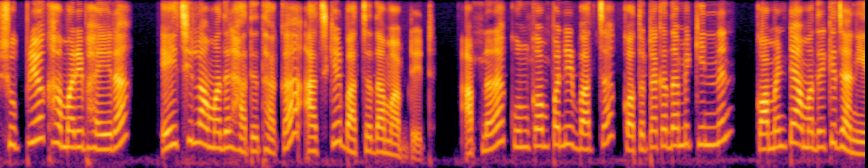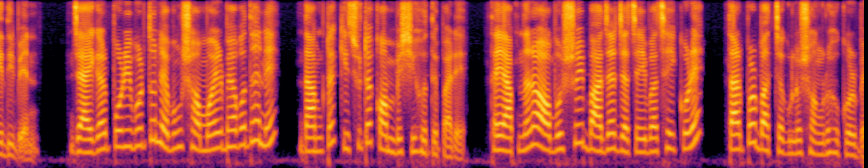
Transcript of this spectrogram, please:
সুপ্রিয় খামারি ভাইয়েরা, এই ছিল আমাদের হাতে থাকা আজকের বাচ্চা দাম আপডেট। আপনারা কোন কোম্পানির বাচ্চা, কত টাকা দামে কিনলেন, কমেন্টে আমাদেরকে জানিয়ে দিবেন। জায়গার পরিবর্তন এবং সময়ের ব্যবধানে দামটা কিছুটা কম বেশি হতে পারে। তাই আপনারা অবশ্যই বাজার যাচাই বাছাই করে তারপর বাচ্চাগুলো সংগ্রহ করবেন।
